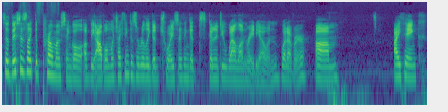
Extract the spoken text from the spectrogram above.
So, this is like the promo single of the album, which I think is a really good choice. I think it's going to do well on radio and whatever. Um, I think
